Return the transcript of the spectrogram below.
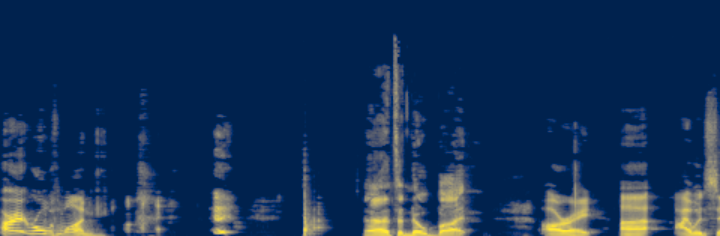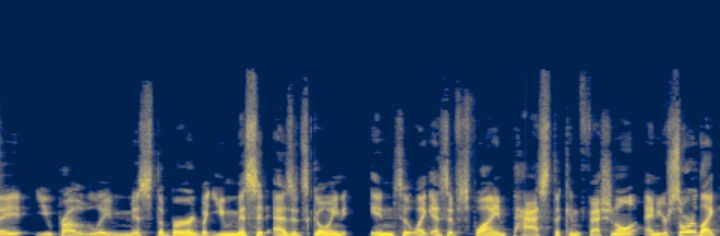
All right, roll with one. That's a no butt. All right. Uh, I would say you probably miss the bird, but you miss it as it's going into, like, as if it's flying past the confessional, and your sword, like,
